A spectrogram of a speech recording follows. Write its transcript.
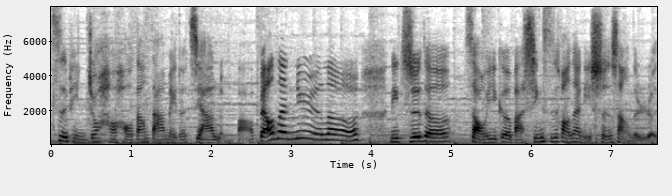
志平就好好当达美的家人吧，不要再虐了。你值得找一个把心思放在你身上的人。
